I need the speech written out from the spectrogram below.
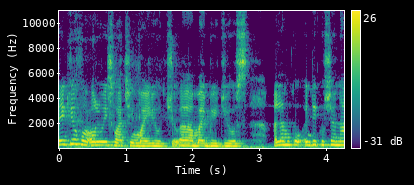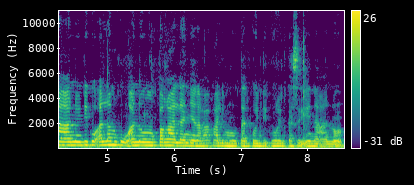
thank you for always watching my YouTube, ah, my videos. Alam ko, hindi ko siya na ano, hindi ko alam kung anong pangalan niya, nakakalimutan ko, hindi ko rin kasi inaano.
